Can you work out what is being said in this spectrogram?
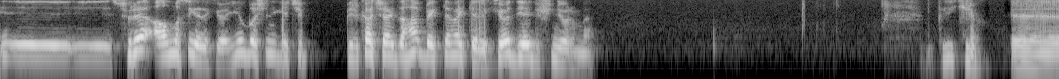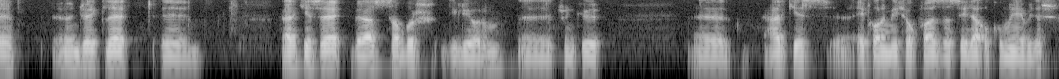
e, süre alması gerekiyor. Yılbaşını geçip birkaç ay daha beklemek gerekiyor diye düşünüyorum ben. Peki. Ee, öncelikle e, herkese biraz sabır diliyorum. E, çünkü e, herkes ekonomiyi çok fazlasıyla okumayabilir.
